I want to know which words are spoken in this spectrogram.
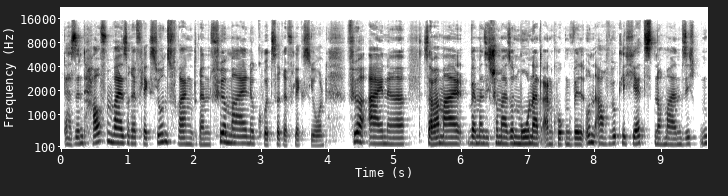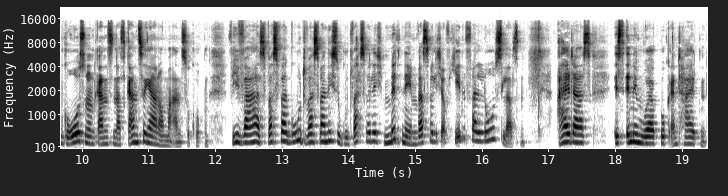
da sind haufenweise Reflexionsfragen drin für mal eine kurze Reflexion, für eine, sagen wir mal, wenn man sich schon mal so einen Monat angucken will und auch wirklich jetzt nochmal sich im Großen und Ganzen das ganze Jahr nochmal anzugucken. Wie war es? Was war gut? Was war nicht so gut? Was will ich mitnehmen? Was will ich auf jeden Fall loslassen? All das ist in dem Workbook enthalten.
